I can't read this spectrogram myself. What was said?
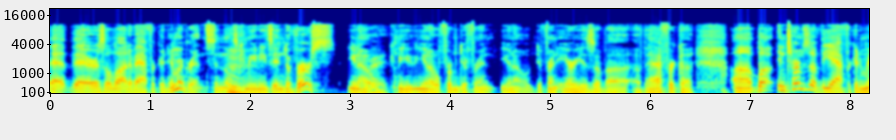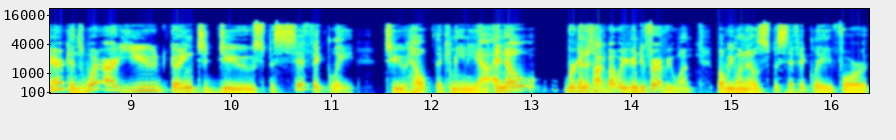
that there's a lot of African immigrants in those communities and diverse, you know, commu- you know, from different, you know, different areas of uh, of Africa. Uh, but in terms of the African Americans, what are you going to do specifically to help the community out? I know we're going to talk about what you're going to do for everyone, but we want to know specifically for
